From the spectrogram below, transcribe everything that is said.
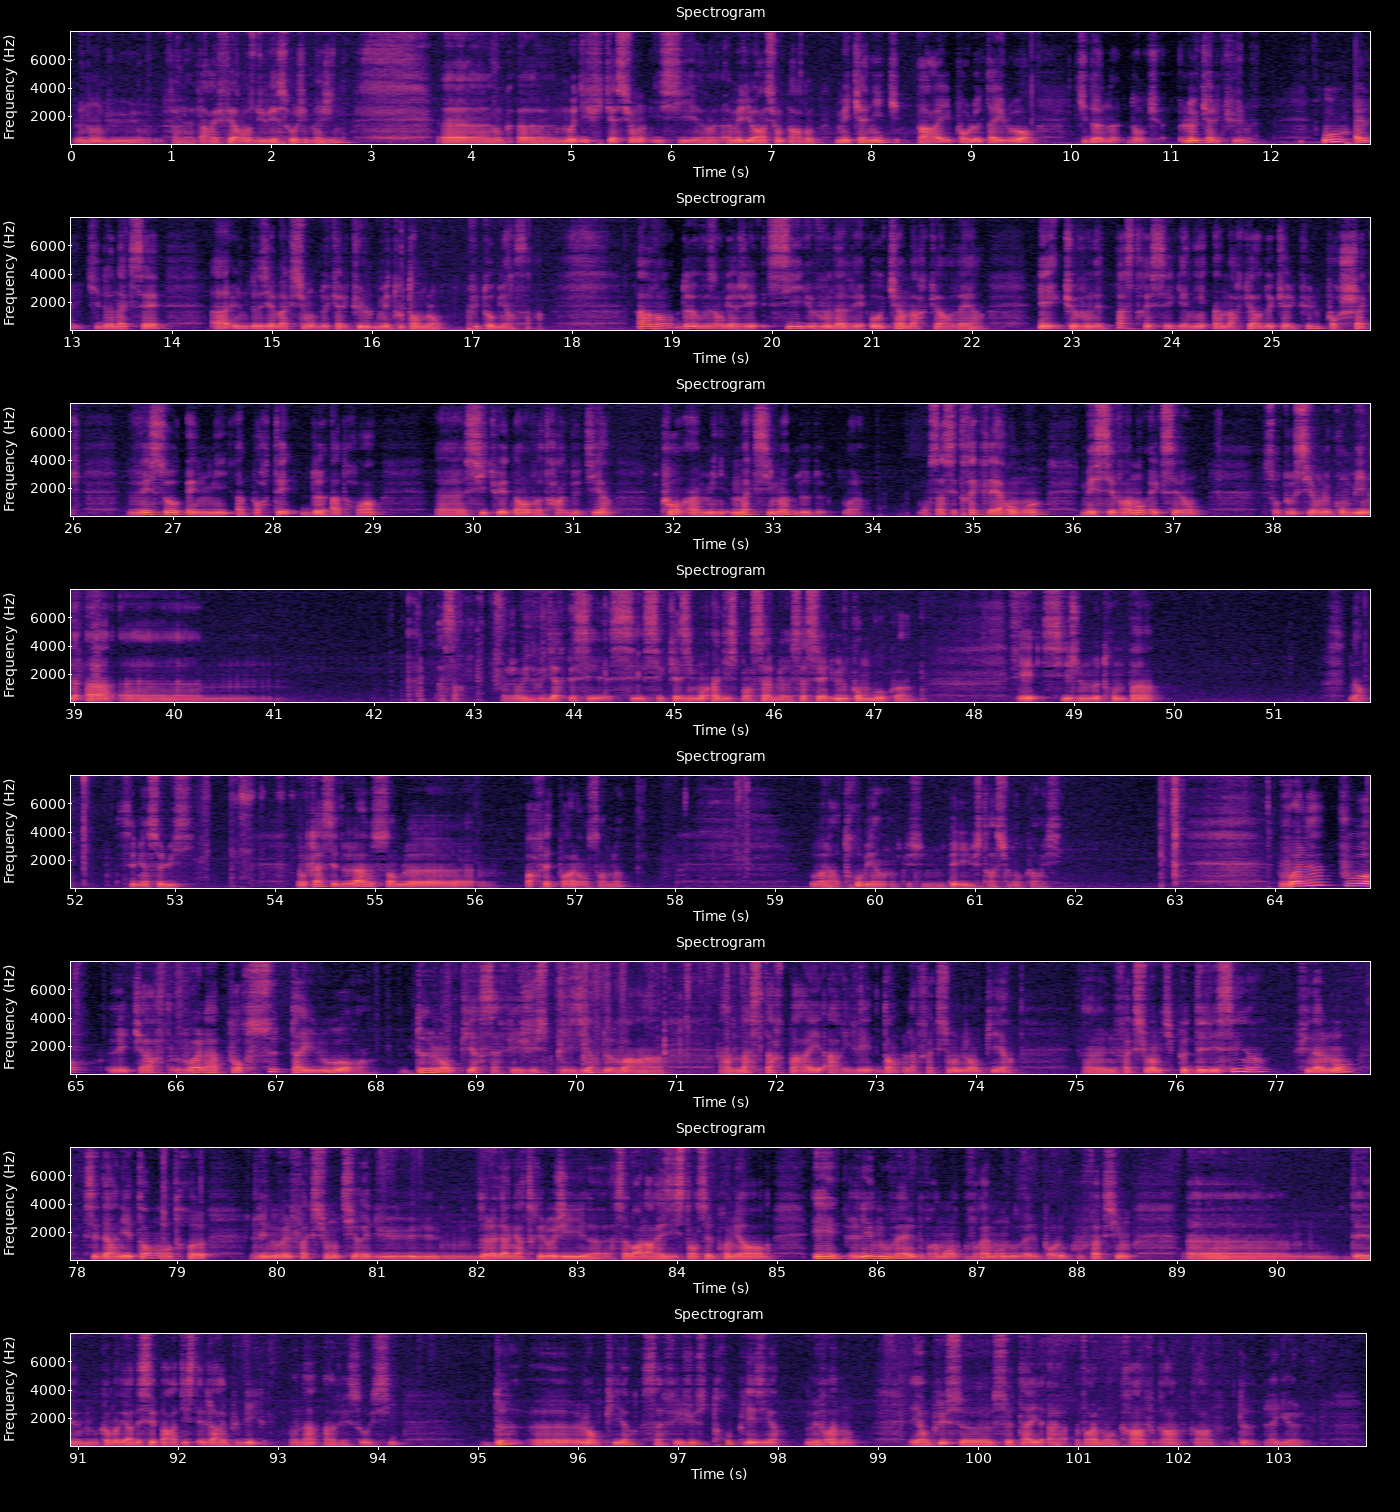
le, nom du, enfin la, référence du vaisseau j'imagine. Euh, donc euh, modification ici, euh, amélioration pardon, mécanique, pareil pour le taille lourd donne donc le calcul ou elle qui donne accès à une deuxième action de calcul mais tout en blanc, plutôt bien ça avant de vous engager. Si vous n'avez aucun marqueur vert et que vous n'êtes pas stressé, gagnez un marqueur de calcul pour chaque vaisseau ennemi à portée 2 à 3 euh, situé dans votre arc de tir pour un maximum de 2. Voilà. Bon, ça c'est très clair au moins, mais c'est vraiment excellent, surtout si on le combine à, euh, à ça. J'ai envie de vous dire que c'est quasiment indispensable. Ça c'est une combo quoi. Et si je ne me trompe pas, non, c'est bien celui-ci. Donc là, ces deux-là me semblent euh, parfaites pour aller ensemble. Hein. Voilà, trop bien. En plus, une belle illustration encore ici. Voilà pour les cartes. Voilà pour ce taille lourd de l'Empire. Ça fait juste plaisir de voir un, un Master pareil arriver dans la faction de l'Empire. Une faction un petit peu délaissée, hein, finalement ces derniers temps entre les nouvelles factions tirées du, de la dernière trilogie, euh, à savoir la Résistance et le Premier Ordre, et les nouvelles, vraiment, vraiment nouvelles pour le coup, factions euh, des, comment dire, des séparatistes et de la République, on a un vaisseau ici de euh, l'Empire. Ça fait juste trop plaisir, mais vraiment. Et en plus, ce taille a vraiment grave, grave, grave de la gueule.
